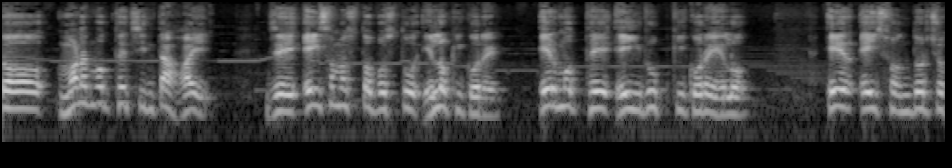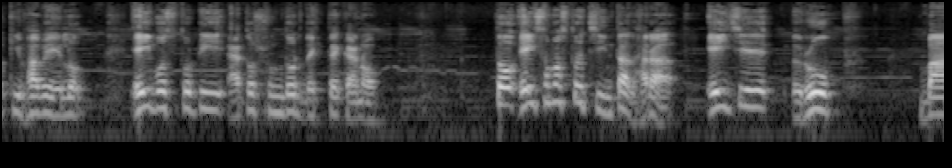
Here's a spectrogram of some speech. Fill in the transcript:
তো মনের মধ্যে চিন্তা হয় যে এই সমস্ত বস্তু এলো কি করে? এর মধ্যে এই রূপ কি করে এলো? এর এই সৌন্দর্য কীভাবে এলো? এই বস্তুটি এত সুন্দর দেখতে কেন? তো এই সমস্ত চিন্তাধারা, এই যে রূপ বা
